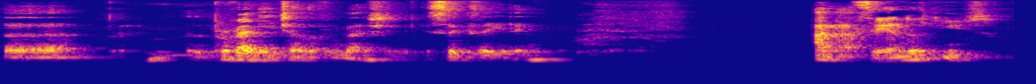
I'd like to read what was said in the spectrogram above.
uh, prevent each other from actually succeeding. And that's the end of the news.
